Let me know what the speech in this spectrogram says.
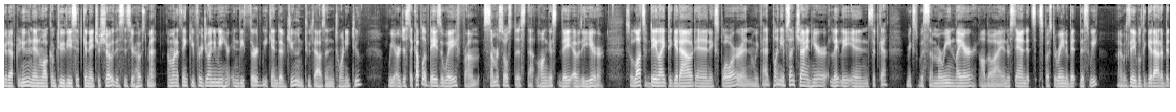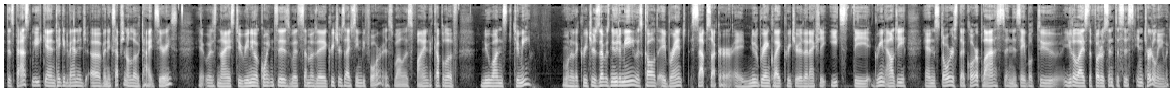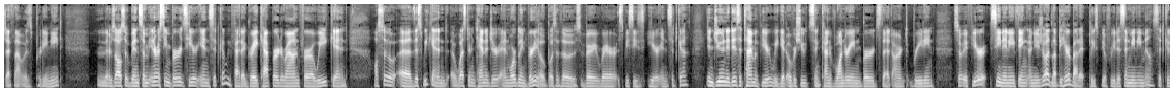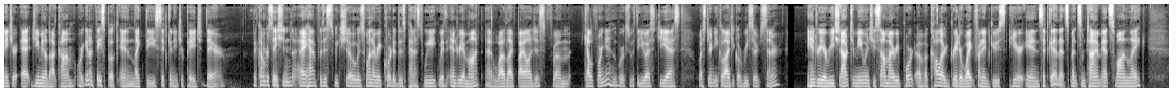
Good afternoon and welcome to the Sitka Nature Show. This is your host, Matt. I want to thank you for joining me here in the third weekend of June 2022. We are just a couple of days away from summer solstice, that longest day of the year. So lots of daylight to get out and explore, and we've had plenty of sunshine here lately in Sitka, mixed with some marine layer, although I understand it's supposed to rain a bit this week. I was able to get out a bit this past week and take advantage of an exceptional low tide series. It was nice to renew acquaintances with some of the creatures I've seen before, as well as find a couple of new ones to me. One of the creatures that was new to me was called a branched sapsucker, a nudibranch like creature that actually eats the green algae and stores the chloroplasts and is able to utilize the photosynthesis internally, which I thought was pretty neat. There's also been some interesting birds here in Sitka. We've had a gray catbird around for a week and also, uh, this weekend, a western tanager and warbling vireo, both of those very rare species here in Sitka. In June, it is a time of year we get overshoots and kind of wandering birds that aren't breeding. So if you're seeing anything unusual, I'd love to hear about it. Please feel free to send me an email, sitkanature at gmail.com, or get on Facebook and like the Sitka Nature page there. The conversation I have for this week's show is one I recorded this past week with Andrea Mott, a wildlife biologist from California who works with the USGS Western Ecological Research Center. Andrea reached out to me when she saw my report of a collared greater white fronted goose here in Sitka that spent some time at Swan Lake.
